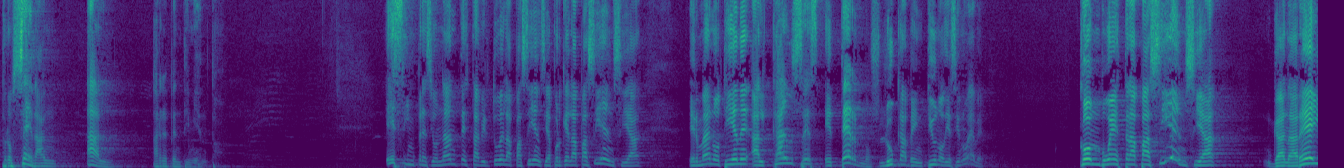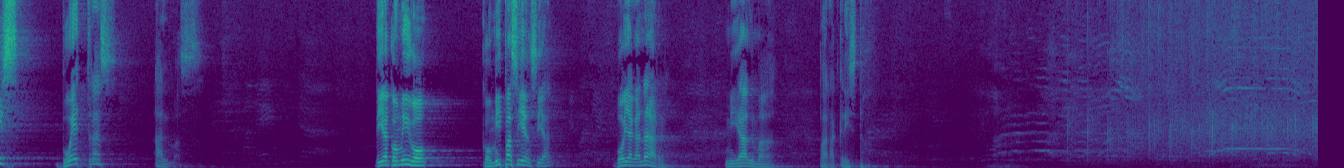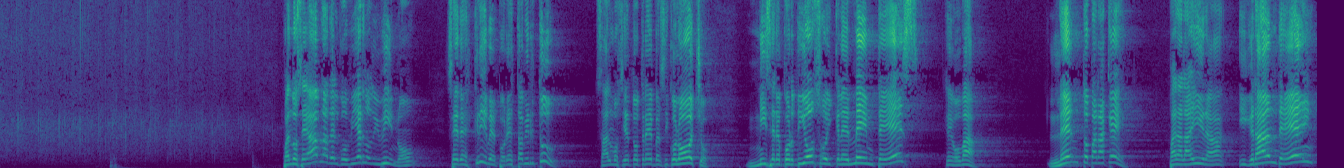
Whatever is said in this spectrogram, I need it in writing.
procedan al arrepentimiento. Es impresionante esta virtud de la paciencia, porque la paciencia, hermano, tiene alcances eternos. Lucas 21, 19. Con vuestra paciencia ganaréis vuestras almas. Diga conmigo, con mi paciencia voy a ganar mi alma para Cristo. Cuando se habla del gobierno divino, se describe por esta virtud. Salmo 103, versículo 8. Misericordioso y clemente es Jehová. Lento para qué? Para la ira y grande en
